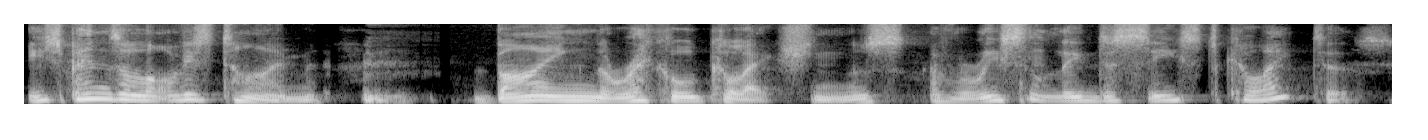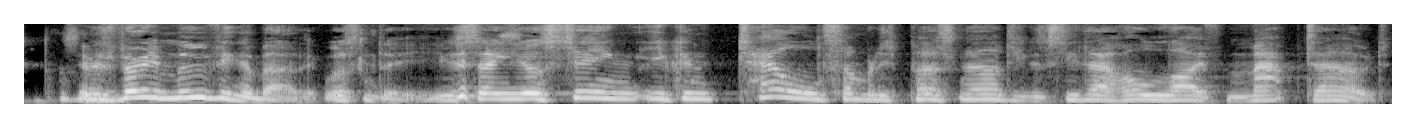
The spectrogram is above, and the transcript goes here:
he spends a lot of his time buying the record collections of recently deceased collectors. It was very moving about it, wasn't he? He was saying you're seeing, you can tell somebody's personality, you can see their whole life mapped out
